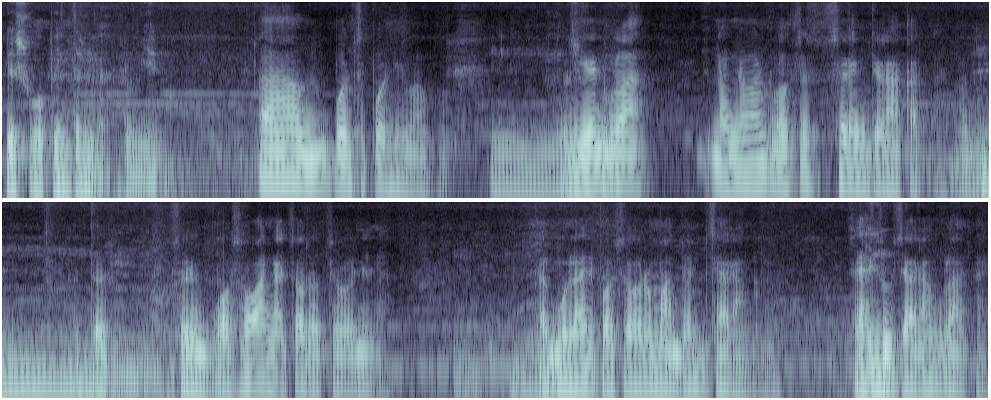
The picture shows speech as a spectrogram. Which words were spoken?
yuswa pinten Mbah rumiyin ah pun sepun niku aku hmm Riyen kula nanaman kula se- sering tirakat. Terus sering posoan nek cara Jawa ini lah. Hmm. Mulane poso Ramadan jarang kula. Saya itu jarang kula kan.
